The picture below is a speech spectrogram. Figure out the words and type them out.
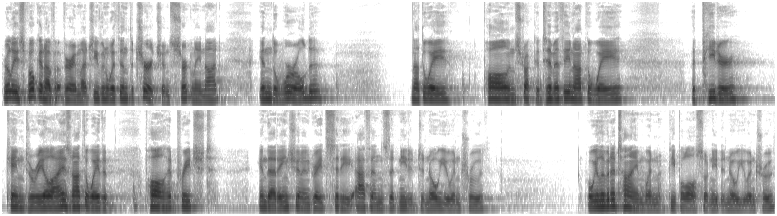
really spoken of very much, even within the church, and certainly not in the world. Not the way Paul instructed Timothy, not the way that Peter came to realize, not the way that Paul had preached in that ancient and great city, Athens, that needed to know you in truth. But we live in a time when people also need to know you in truth.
